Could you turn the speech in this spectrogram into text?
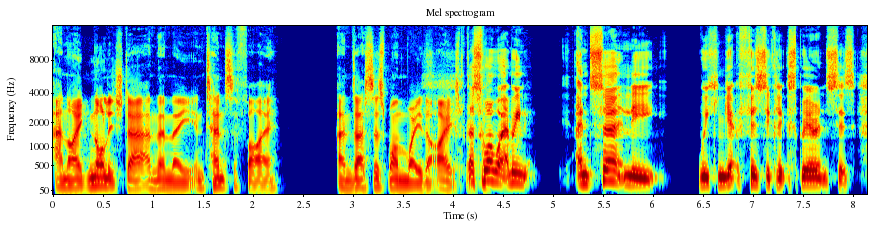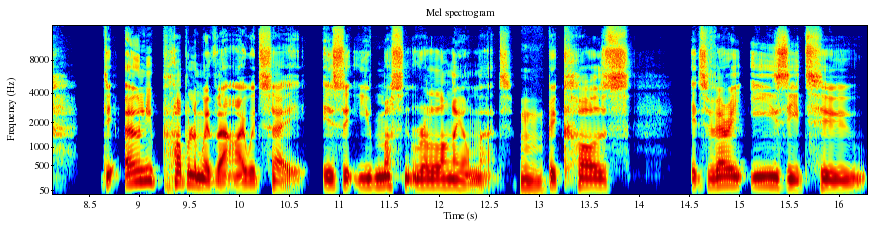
and I acknowledge that, and then they intensify and that's just one way that I experience. That's one way. I mean, and certainly we can get physical experiences. The only problem with that, I would say, is that you mustn't rely on that Mm. because it's very easy to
